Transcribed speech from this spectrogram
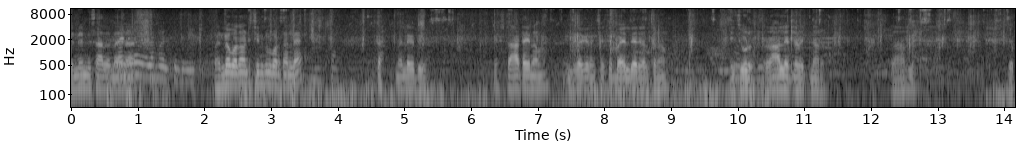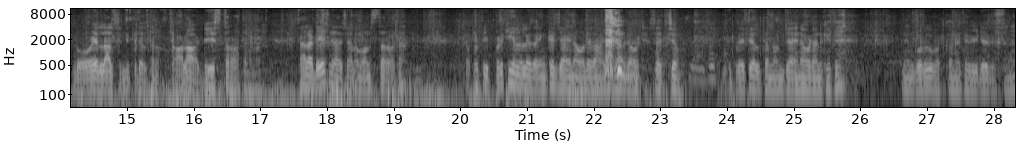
ఎన్నెన్నిసార్లు నాయన బండిలో పోదాం అంటే చినుకులు పడతానులే. మెల్లగా దిగు. స్టార్ట్ అయినాం. ఇంటి దగ్గర నుంచి అయితే బయలుదేరి వెళ్తున్నాం. ఇది చూడు రాళ్ళు ఎట్లా పెట్టినారు. రాళ్ళు. ఎప్పుడో వెళ్ళాల్సింది ఇప్పుడు వెళ్తున్నాం చాలా డేస్ తర్వాత అనమాట చాలా డేస్ కాదు చాలా మంత్స్ తర్వాత. కాకపోతే ఇప్పటికీ వెళ్ళలేదా? ఇంకా జాయిన్ అవ్వలేదా? అంటున్నారు కాబట్టి. సత్యం. ఇప్పుడైతే వెళ్తున్నాం జాయిన్ అవ్వడానికి అయితే నేను గొడుగు పట్టుకొని అయితే వీడియో తీస్తున్నా.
